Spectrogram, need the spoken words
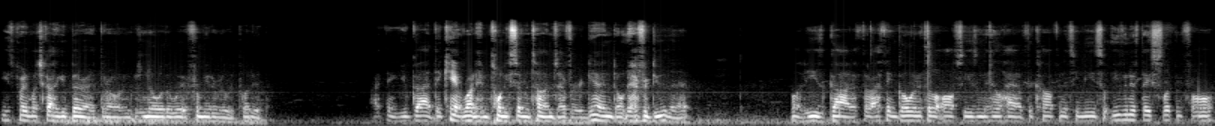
he's pretty much got to get better at throwing. There's no other way for me to really put it. I think you got they can't run him 27 times ever again. Don't ever do that. But he's got to throw. I think going into the offseason, he'll have the confidence he needs. So even if they slip and fall,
